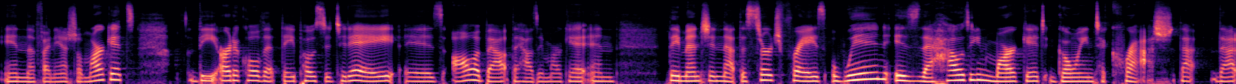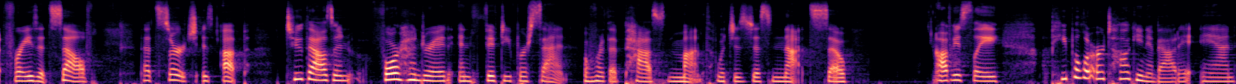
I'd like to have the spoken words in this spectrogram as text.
in the financial markets. The article that they posted today is all about the housing market and they mentioned that the search phrase when is the housing market going to crash that that phrase itself that search is up 2450% over the past month which is just nuts so obviously people are talking about it and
